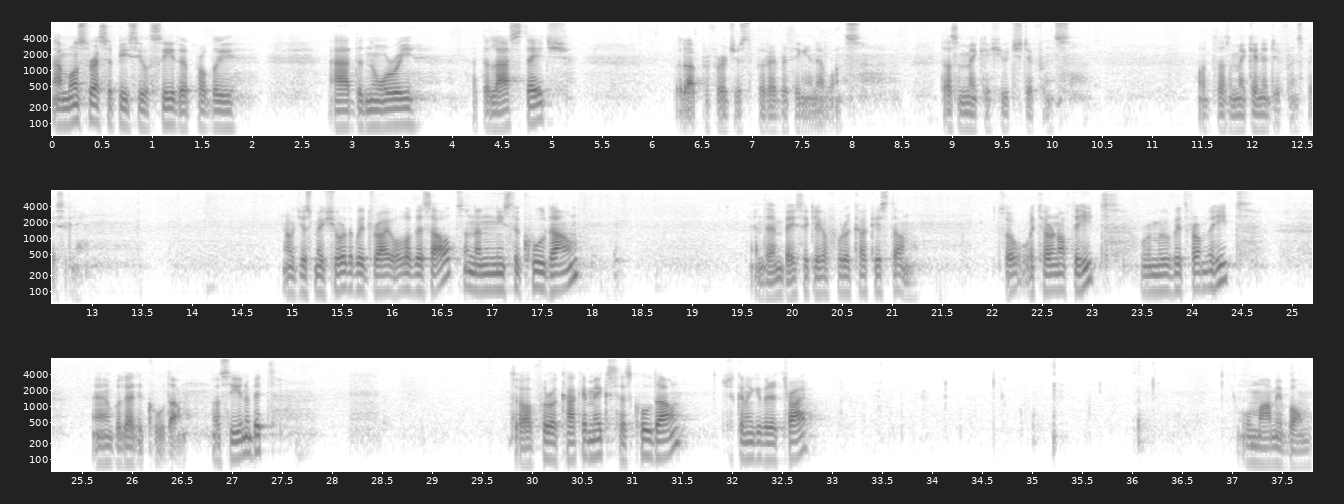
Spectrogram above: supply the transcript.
Now most recipes you'll see they probably add the nori at the last stage, but I prefer just to put everything in at once. Doesn't make a huge difference. Well, it doesn't make any difference basically. Now just make sure that we dry all of this out and then it needs to cool down. And then basically our furikake is done. So we turn off the heat, remove it from the heat, and we'll let it cool down. I'll see you in a bit. So our furikake mix has cooled down. Just gonna give it a try. Umami bomb.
